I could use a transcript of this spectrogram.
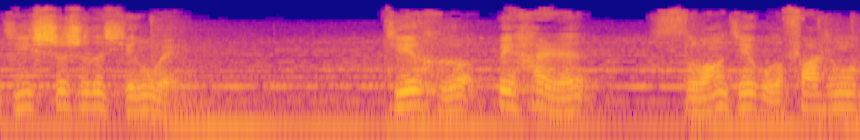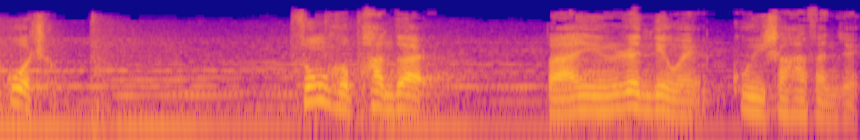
及实施的行为，结合被害人死亡结果的发生的过程，综合判断，本案应认定为故意伤害犯罪。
